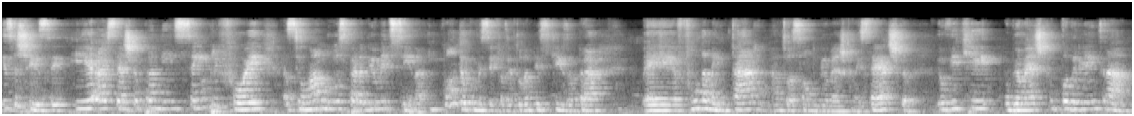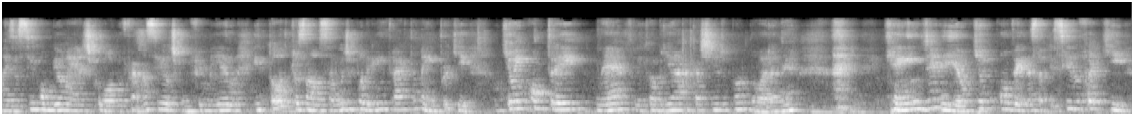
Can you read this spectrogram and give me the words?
existisse. E a estética para mim sempre foi assim uma luz para a biomedicina. E quando eu comecei a fazer toda a pesquisa para é, fundamentar a atuação do biomédico na estética, eu vi que o biomédico poderia entrar, mas assim como o biomédico, logo farmacêutico, enfermeiro e todo profissional da saúde poderia entrar também, porque o que eu encontrei, né, falei que eu abri a caixinha de Pandora, né, quem diria, o que eu encontrei nessa pesquisa foi que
